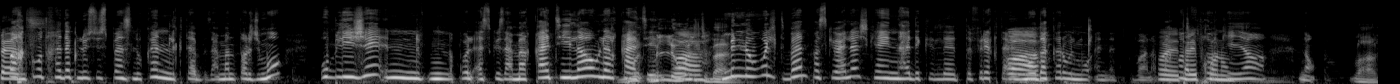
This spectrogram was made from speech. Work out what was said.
par contre هذاك le suspense لو كان الكتاب زعما نترجمو obligé نقول est-ce que زعما قاتله ولا القاتل من الأول تبان من الأول تبان parce que علاش كاين هذاك التفريق تاع. المذكر والمؤنث voilà. تركيا الله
